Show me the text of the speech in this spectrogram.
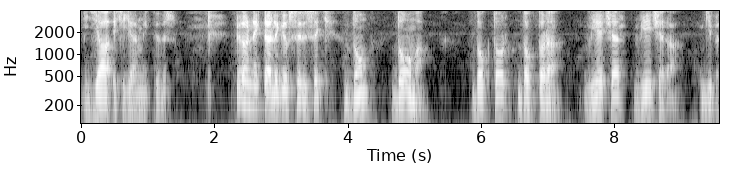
ya eki gelmektedir. Bir örneklerle gösterirsek dom, doma, doktor, doktora, vieçer, vieçera gibi.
